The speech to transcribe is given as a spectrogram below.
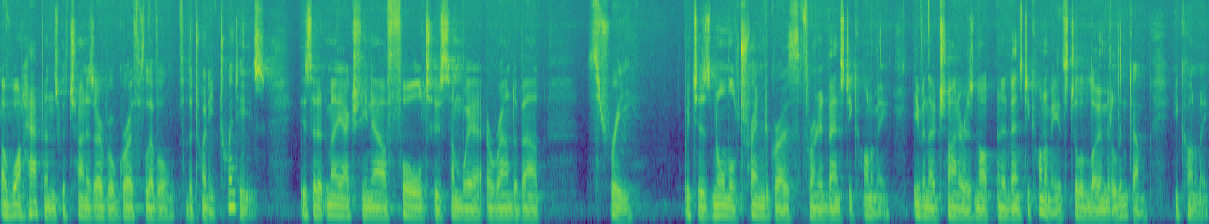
of what happens with China's overall growth level for the 2020s is that it may actually now fall to somewhere around about three which is normal trend growth for an advanced economy. Even though China is not an advanced economy, it's still a low middle income economy.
